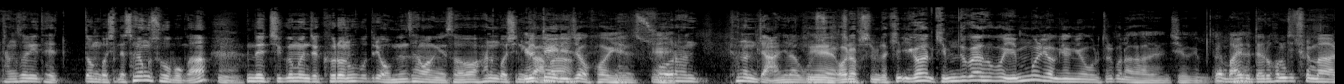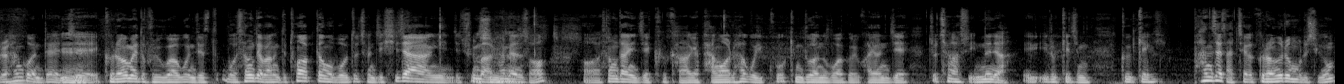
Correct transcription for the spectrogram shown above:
당선이 됐던 것인데 서영수 후보가 예. 근데 지금은 이제 그런 후보들이 없는 상황에서 하는 것이니까 아마 1대1이죠, 거의. 예, 수월한 표는 이제 아니라고 예. 어렵습니다. 기- 이건 김두관 후보 인물 영향력으로 들고 나가야 되는 지역입니다. 말 예. 그대로 험지 출마를 한 건데 예. 이제 그럼에도 불구하고 이제 뭐 상대방 이제 통합당 후보도 전직 시장이 이제 출마를 맞습니다. 하면서 어 상당히 이제 그 강하게 방어를 하고 있고 김두관 후보가 그걸 과연 이제 쫓아갈 수 있느냐 이- 이렇게 지금 그렇게 판세 자체가 그런 흐름으로 지금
